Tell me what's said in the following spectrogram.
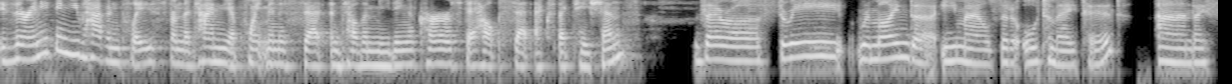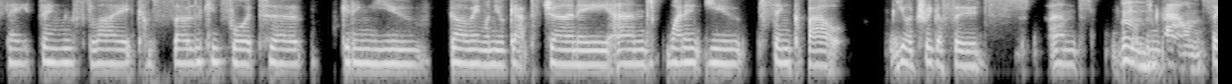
Is there anything you have in place from the time the appointment is set until the meeting occurs to help set expectations? There are three reminder emails that are automated. And I say things like, I'm so looking forward to getting you going on your GAPS journey. And why don't you think about your trigger foods and mm. dropping down so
